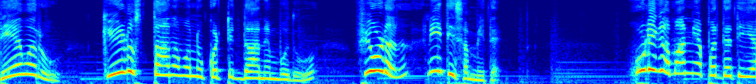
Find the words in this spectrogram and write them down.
ದೇವರು ಕೀಳು ಸ್ಥಾನವನ್ನು ಕೊಟ್ಟಿದ್ದಾನೆಂಬುದು ಫ್ಯೂಡಲ್ ನೀತಿ ಸಂಹಿತೆ. ಊಳಿಗಮಾನ್ಯ ಪದ್ಧತಿಯ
